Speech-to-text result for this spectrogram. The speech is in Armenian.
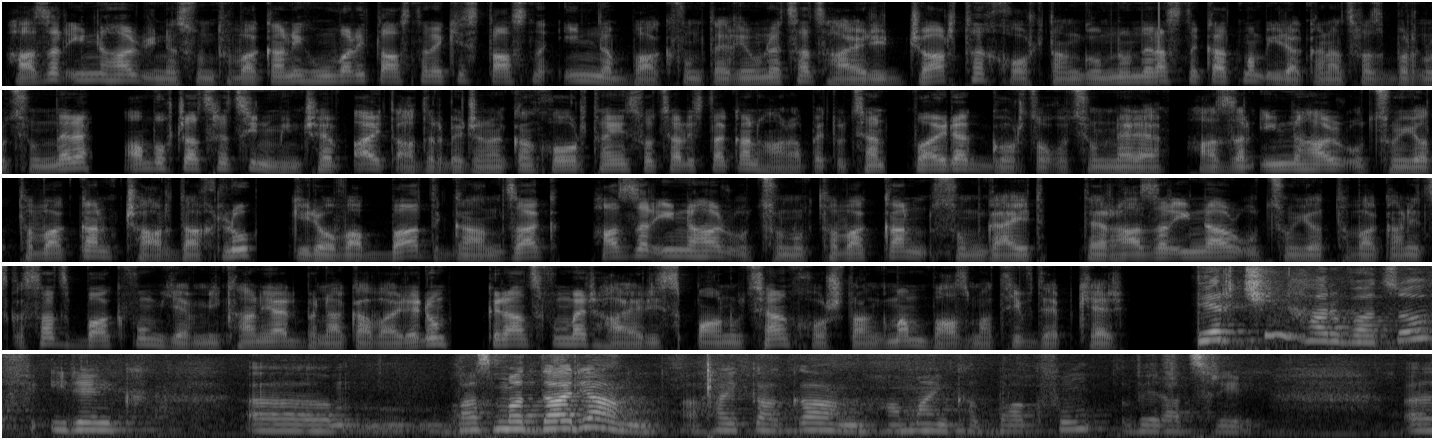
1990 թվականի հունվարի 13-ից 19 Բաքվում տեղի ունեցած հայերի ջարդը, խորտանգումն ու նրանց նկատմամբ իրականացված բռնությունները ամբողջացրեցին մինչև այդ ադրբեջանական խորհրդային սոցիալիստական հանրապետության վայրագործողությունները։ 1987 թվական Չարդախլու, Կիրովաբադ, Գանձակ, 1988 թվական Սումգայիթ, դեռ 1987 թվականից սկսած Բաքվում եւ մի քանի այլ բնակավայրերում գրանցվում էր հայերի սպանության, խոշտանգման բազմաթիվ դեպքեր։ Վերջին հարվածով իրենք բազմադարյան հայկական համայնքը Բաքվում վերացրին։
